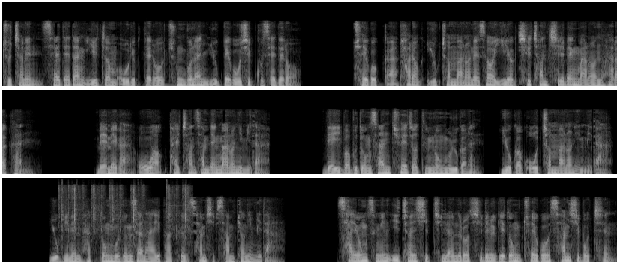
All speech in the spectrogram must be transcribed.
주차는 세대당 1.56대로 충분한 659세대로 최고가 8억 6천만원에서 2억 7천7백만원 하락한 매매가 5억 8천3백만원입니다. 네이버 부동산 최저 등록 물건은 6억 5천만원입니다. 6위는 학동무등산 아이파크 33평입니다. 사용 승인 2017년으로 11개동 최고 35층,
